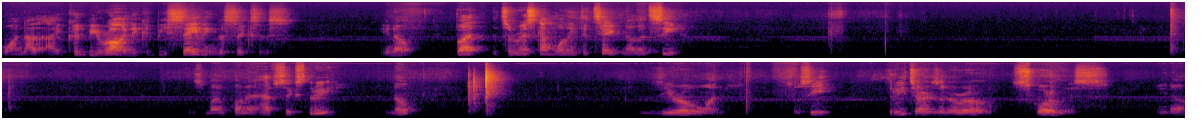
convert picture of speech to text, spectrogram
one. Now, I could be wrong. They could be saving the 6s, you know? But it's a risk I'm willing to take. Now let's see. Does my opponent have 6-3? Nope. 0-1. So see, three turns in a row, scoreless, you know?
